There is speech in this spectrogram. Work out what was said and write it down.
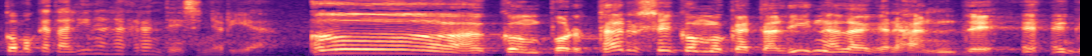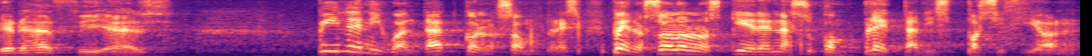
Como Catalina la Grande, señoría. Oh, comportarse como Catalina la Grande. Gracias. Piden igualdad con los hombres, pero solo los quieren a su completa disposición.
